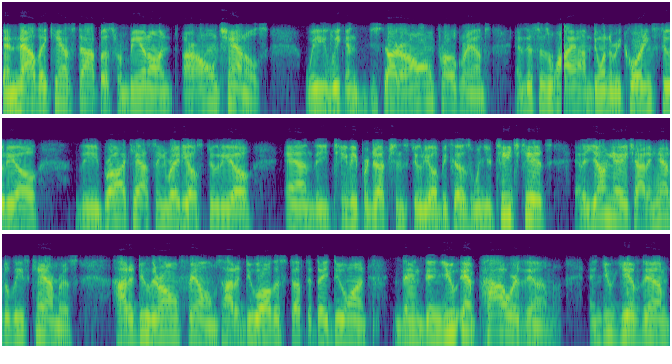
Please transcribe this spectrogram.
And now they can't stop us from being on our own channels we we can start our own programs and this is why i'm doing the recording studio the broadcasting radio studio and the tv production studio because when you teach kids at a young age how to handle these cameras how to do their own films how to do all the stuff that they do on then then you empower them and you give them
